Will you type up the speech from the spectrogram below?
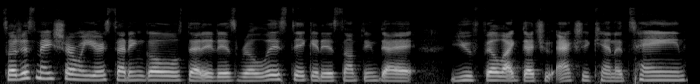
So just make sure when you're setting goals that it is realistic, it is something that you feel like that you actually can attain.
